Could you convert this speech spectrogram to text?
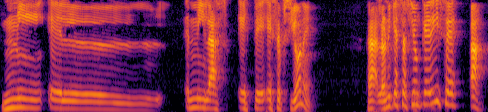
ni el ni las este, excepciones. Ah, la única excepción que dice, ah,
